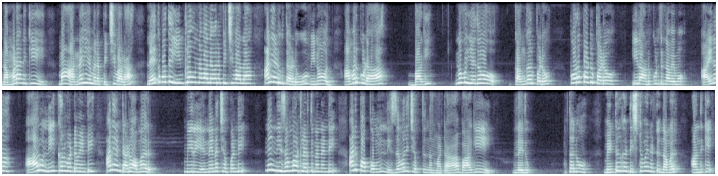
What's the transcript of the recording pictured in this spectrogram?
నమ్మడానికి మా అన్నయ్య ఏమైనా పిచ్చివాడా? లేకపోతే ఇంట్లో ఉన్న వాళ్ళు ఏమైనా పిచ్చివాళ్ళా అని అడుగుతాడు వినోద్. అమర్ కూడా బాగి నువ్వు ఏదో కంగారు పడో పొరపాటు పడో ఇలా అనుకుంటున్నావేమో. అయినా ఆరు నీకు కనబడ్డం ఏంటి? అని అంటాడు అమర్. మీరు ఎన్నైనా చెప్పండి. నేను నిజం మాట్లాడుతున్నానండి. అని పాపం నిజమని చెప్తుందనమాట బాగి. లేదు. తను మెంటల్గా డిస్టర్బ్ అయినట్టుంది అమర్. అందుకే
